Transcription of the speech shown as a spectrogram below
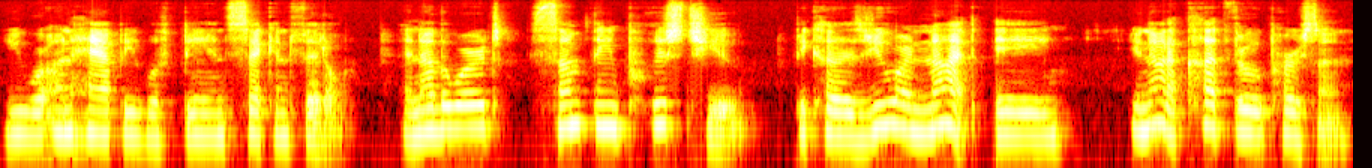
you were unhappy with being second fiddle. In other words, something pushed you because you are not a you're not a cutthroat person.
